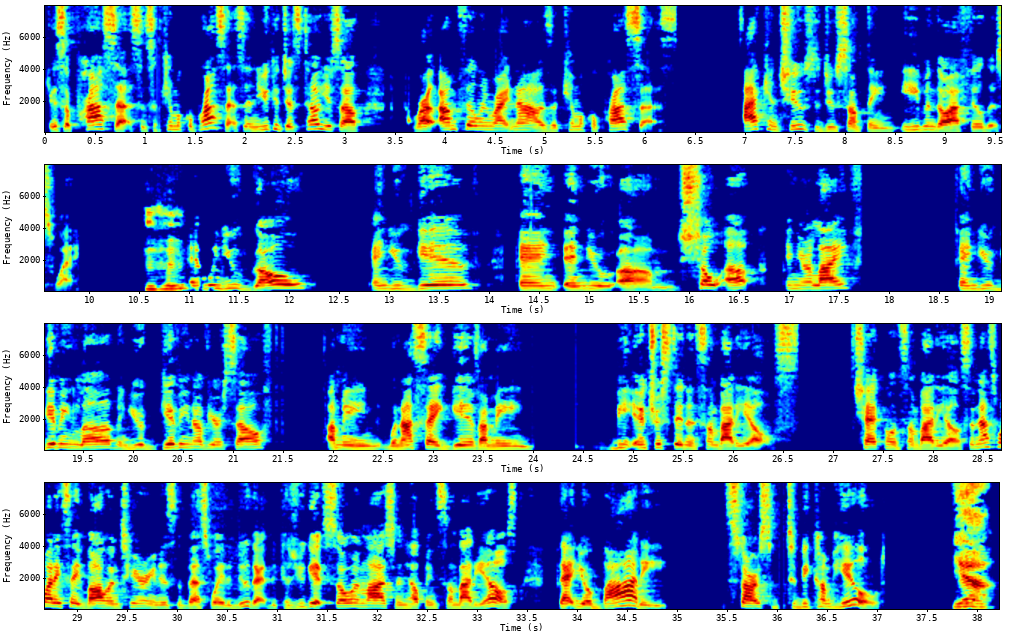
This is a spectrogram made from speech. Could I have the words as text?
It's a process. It's a chemical process. And you could just tell yourself, right, I'm feeling right now is a chemical process. I can choose to do something even though I feel this way. Mhm. And when you go and you give and and you um, show up in your life and you're giving love and you're giving of yourself. I mean, when I say give, I mean be interested in somebody else. Check on somebody else. And that's why they say volunteering is the best way to do that because you get so enlarged in helping somebody else that your body starts to become healed. Yeah.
